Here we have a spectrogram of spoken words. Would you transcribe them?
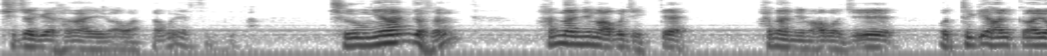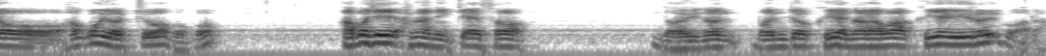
기적의 사나이가 왔다고 했습니다. 중요한 것은 하나님 아버지께 하나님 아버지 어떻게 할까요? 하고 여쭈어보고 아버지 하나님께서 너희는 먼저 그의 나라와 그의 일을 구하라.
